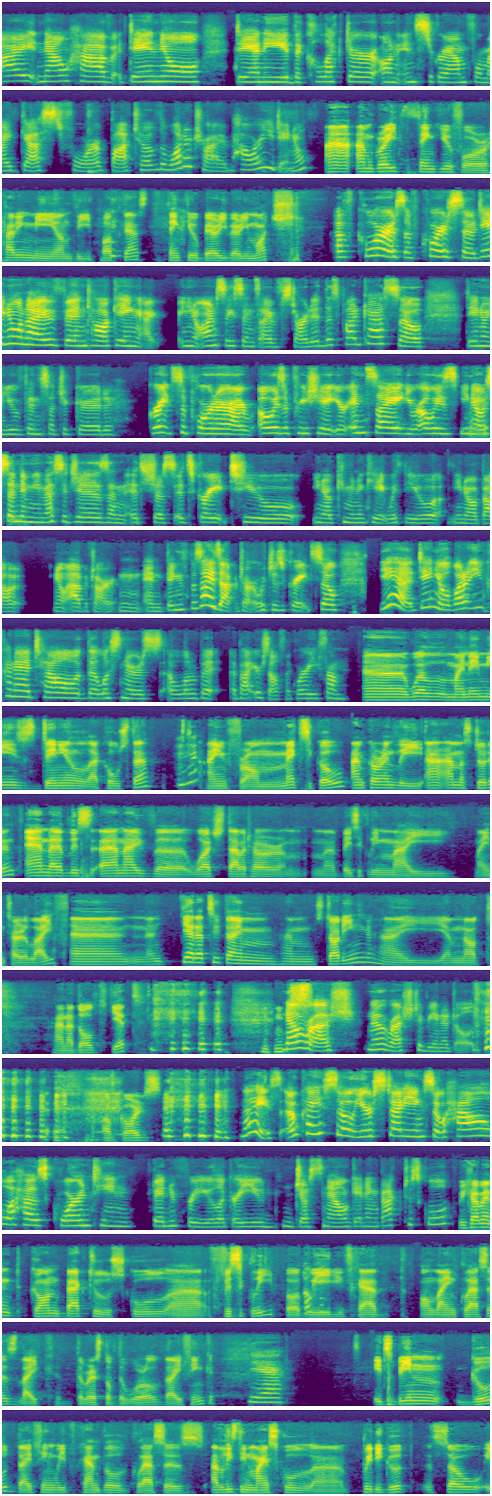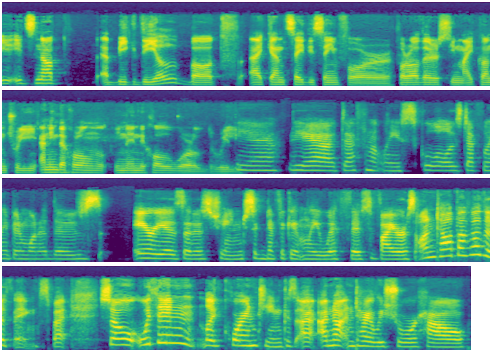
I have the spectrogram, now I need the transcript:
I now have Daniel, Danny, the collector on Instagram for my guest for Bato of the Water Tribe. How are you, Daniel? Uh, I'm great. Thank you for having me on the podcast. Thank you very, very much. Of course, of course. So Daniel and I have been talking, you know, honestly, since I've started this podcast. So, Daniel, you've been such a good great supporter. I always appreciate your insight. You're always, you know, sending me messages and it's just it's great to, you know, communicate with you, you know, about you know avatar and, and things besides avatar which is great so yeah daniel why don't you kind of tell the listeners a little bit about yourself like where are you from uh, well my name is daniel acosta Mm-hmm. I'm from Mexico. I'm currently I'm a student, and I've listened, and I've uh, watched Avatar um, uh, basically my my entire life. And, and yeah, that's it. I'm I'm studying. I am not an adult yet. no rush. No rush to be an adult. of course. nice. Okay, so you're studying. So how has quarantine been for you? Like, are you just now getting back to school? We haven't gone back to school uh, physically, but okay. we've had online classes like the rest of the world, I think. Yeah it's been good. I think we've handled classes, at least in my school, uh, pretty good. So it's not a big deal, but I can't say the same for for others in my country and in the whole in, in the whole world, really. Yeah, yeah, definitely. School has definitely been one of those areas that has changed significantly with this virus on top of other things but so within like quarantine because i'm not entirely sure how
